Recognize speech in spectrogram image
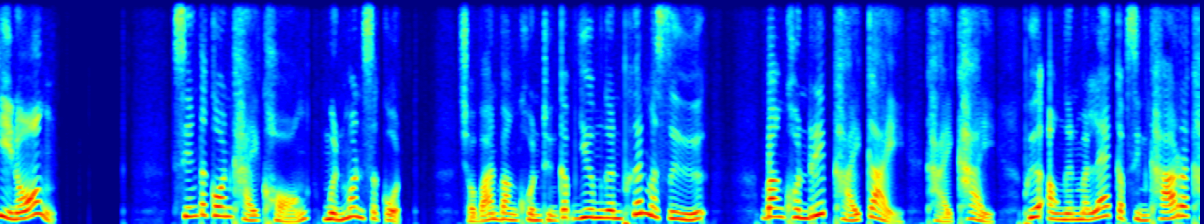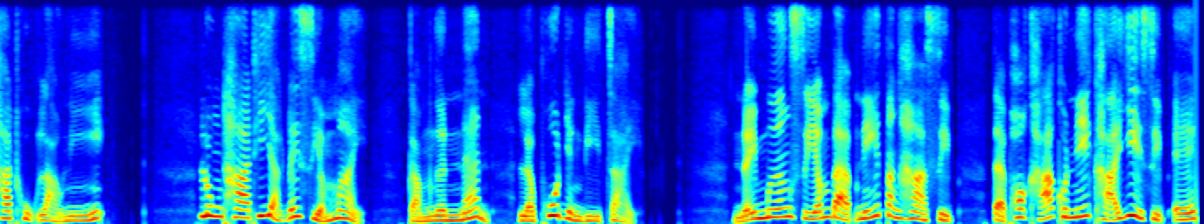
พี่น้อง เสียงตะโกนขายของเหมือนม่อนสะกด ชาวบ้านบางคนถึงกับยืมเงินเพื่อนมาซื้อ บางคนรีบขายไก่ ขายไข่ เพื่อเอาเงินมาแลกกับสินค้าราคาถูกเหล่านี้ ลุงทาที่อยากได้เสียมใหม่กำเงินแน่นแล้วพูดอย่างดีใจ ในเมืองเสียมแบบนี้ตั้งห้าสิบแต่พ่อค้าคนนี้ขายยี่สิบเอง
